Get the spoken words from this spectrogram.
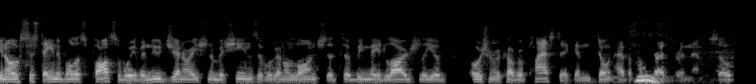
you know, sustainable as possible. We have a new generation of machines that we're going to launch that will be made largely of ocean recovered plastic and don't have a hmm. compressor in them. So,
